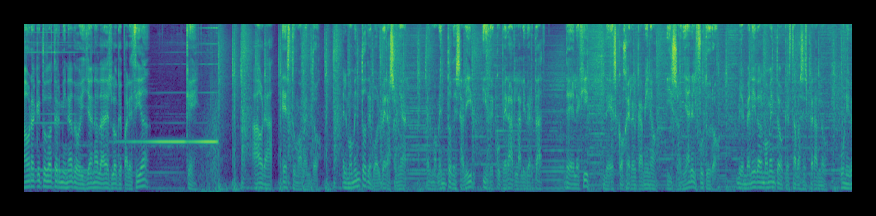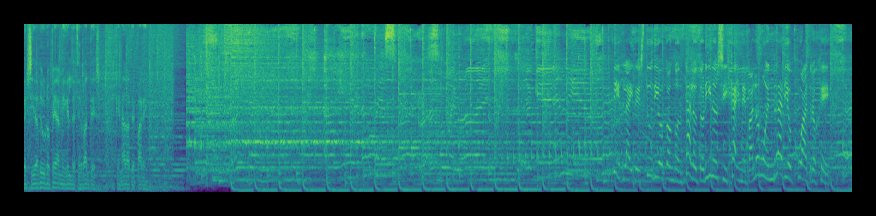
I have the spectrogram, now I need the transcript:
Ahora que todo ha terminado y ya nada es lo que parecía, ¿qué? Ahora es tu momento. El momento de volver a soñar. El momento de salir y recuperar la libertad. De elegir, de escoger el camino y soñar el futuro. Bienvenido al momento que estabas esperando. Universidad Europea Miguel de Cervantes. Que nada te pare. Con Gonzalo Torinos y Jaime Palomo en Radio 4G.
